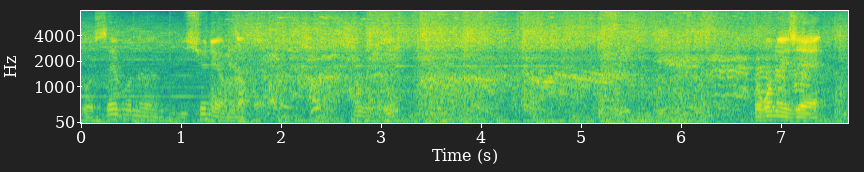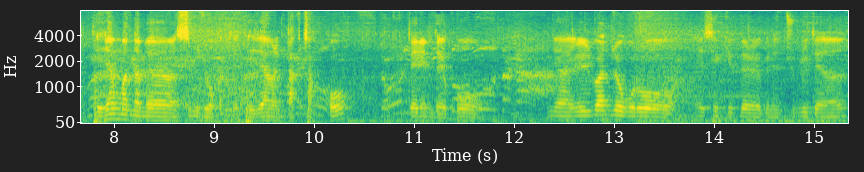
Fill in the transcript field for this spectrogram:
이거 세븐은 미션이 없나봐요 해볼게 요거는 이제 대장 만나면 쓰면 좋을 것 같아요. 대장을 딱 잡고 때리면 되고 그냥 일반적으로 이 새끼들 그냥 죽일 때는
